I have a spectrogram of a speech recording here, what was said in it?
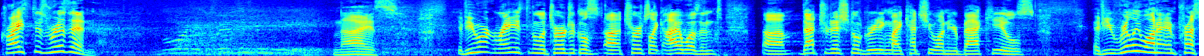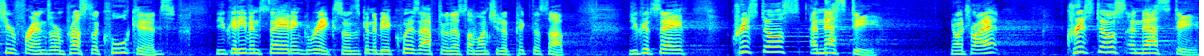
Christ is risen. Nice. If you weren't raised in a liturgical uh, church like I wasn't, um, that traditional greeting might catch you on your back heels. If you really want to impress your friends or impress the cool kids, you could even say it in Greek. So there's going to be a quiz after this. I want you to pick this up. You could say, Christos anesti. You want to try it? Christos anesti.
